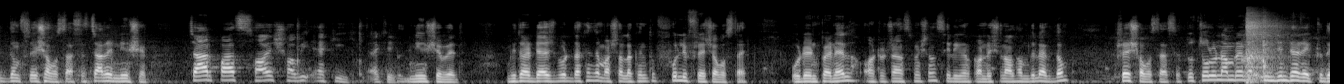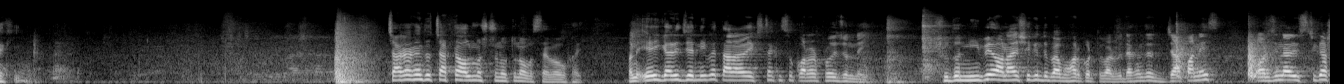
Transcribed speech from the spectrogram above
একদম ফ্রেশ অবস্থা আছে চারের নিউ শেপ চার পাঁচ ছয় সবই একই। একই। নিউ শেপের ভিতরে ড্যাশবোর্ড দেখেন যে মার্শাল্লাহ কিন্তু ফুলি ফ্রেশ অবস্থায়। উডেন প্যানেল অটো ট্রান্সমিশন সিলিংয়ের কন্ডিশন আলহামদুলিল্লাহ একদম ফ্রেশ অবস্থায় আছে। তো চলুন আমরা এবার ইঞ্জিনটা একটু দেখি। চাকা কিন্তু চারটা অলমোস্ট নতুন অবস্থায় বাবু ভাই। মানে এই গাড়ি যে নিবে তার আর এক্সট্রা কিছু করার প্রয়োজন নেই। শুধু নিবে অনায়াসে কিন্তু ব্যবহার করতে পারবে। দেখেন যে জাপানিজ অরিজিনাল স্টিকার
